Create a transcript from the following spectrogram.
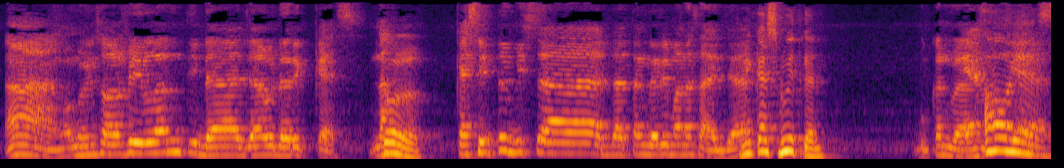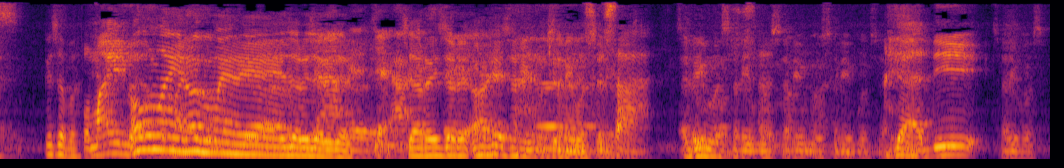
Ah, ngomongin soal film tidak jauh dari cash. Nah. Cash itu bisa datang dari mana saja. Ini cash duit kan? Bukan bang. Oh iya. Cash. Cash apa? Pemain lah, Oh pemain, oh pemain. Ya, sorry sorry sorry. Ya, Sorry sorry. Oh iya sorry sorry. Susah. Sorry bos sorry bos sorry bos sorry bos. Jadi Sorry bos.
